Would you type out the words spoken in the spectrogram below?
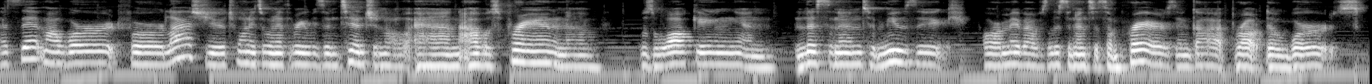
I said my word for last year, 2023, was intentional, and I was praying and I was walking and listening to music, or maybe I was listening to some prayers, and God brought the words,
